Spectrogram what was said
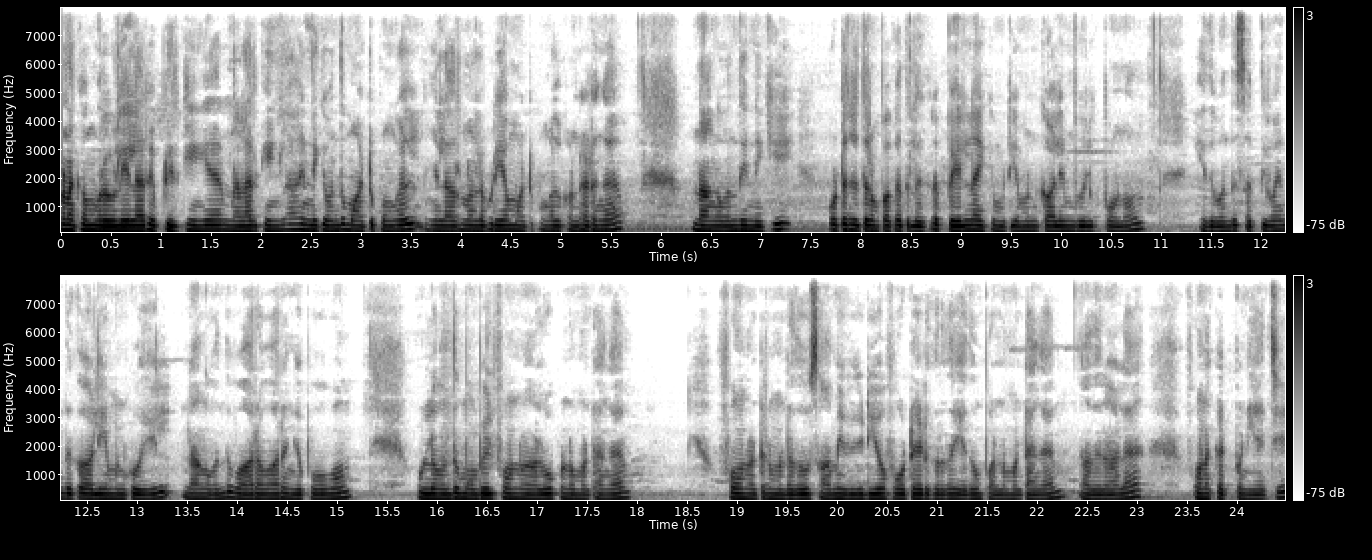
வணக்கம் உறவுகளே எல்லோரும் எப்படி இருக்கீங்க? நல்லா இருக்கீங்களா? இன்றைக்கி வந்து மாட்டுப்பொங்கல் எல்லோரும் நல்லபடியாக மாட்டுப்பொங்கல் கொண்டாடுங்க. நாங்கள் வந்து இன்றைக்கி ஒட்டஞ்சத்திரம் பக்கத்தில் இருக்கிற பேல்நாய்க்கு அம்மன் காளியம்மன் கோயிலுக்கு போனோம். இது வந்து சக்தி வாய்ந்த காளியம்மன் கோயில். நாங்கள் வந்து வார வாரம் இங்கே போவோம். உள்ளே வந்து மொபைல் ஃபோன் அலோவ் பண்ண மாட்டாங்க. ஃபோன் அட்டன் பண்ணுறதோ சாமி வீடியோ ஃபோட்டோ எடுக்கிறதோ எதுவும் பண்ண மாட்டாங்க. அதனால் ஃபோனை கட் பண்ணியாச்சு.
